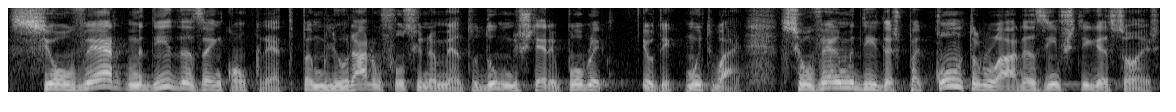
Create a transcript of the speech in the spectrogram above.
se houver medidas em concreto para melhorar o funcionamento do Ministério Público, eu digo muito bem. Se houver medidas para controlar as investigações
